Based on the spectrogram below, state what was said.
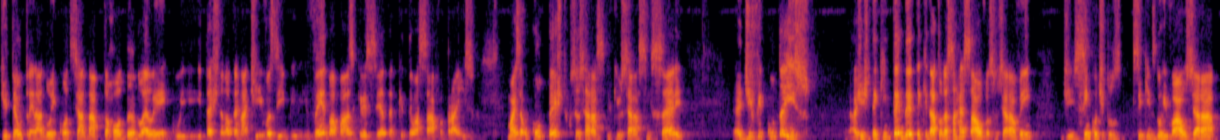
de ter um treinador enquanto se adapta, rodando o elenco e, e testando alternativas e, e, vendo a base crescer, até porque tem uma safra para isso. Mas o contexto que o Ceará, que o Ceará se insere é, dificulta isso. A gente tem que entender, tem que dar toda essa ressalva. Se o Ceará vem de cinco títulos seguidos do rival, o Ceará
